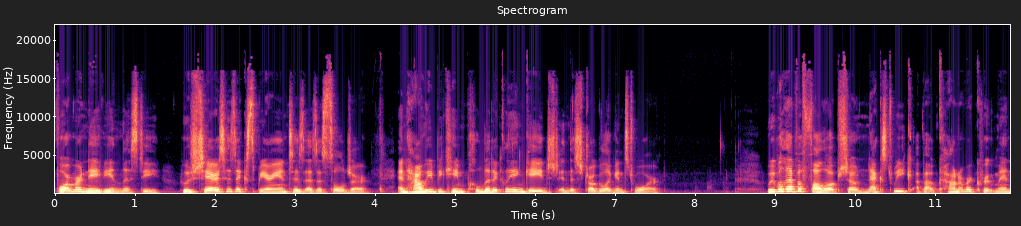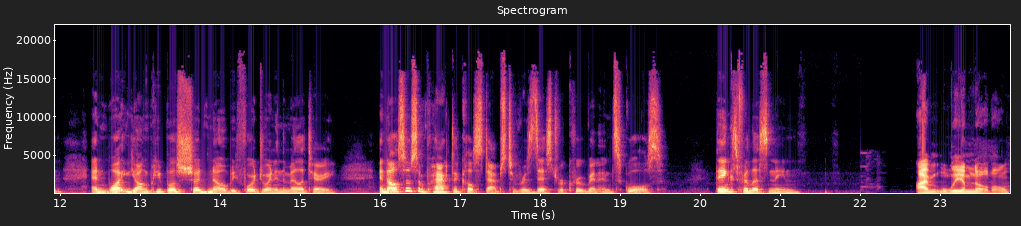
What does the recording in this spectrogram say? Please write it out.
former Navy enlistee, who shares his experiences as a soldier and how he became politically engaged in the struggle against war. We will have a follow up show next week about counter recruitment and what young people should know before joining the military, and also some practical steps to resist recruitment in schools. Thanks for listening. I'm Liam Noble.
